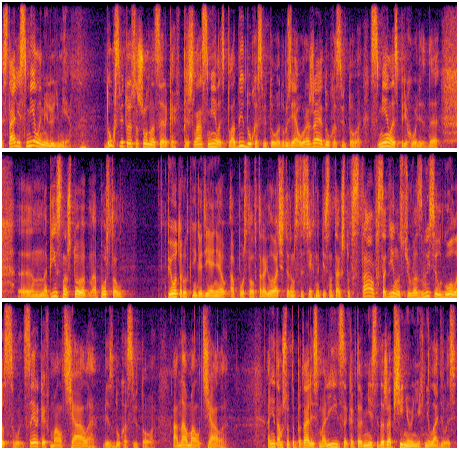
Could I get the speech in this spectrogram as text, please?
Стали смелыми людьми. Дух Святой сошел на церковь, пришла смелость, плоды Духа Святого, друзья, урожай Духа Святого, смелость приходит. Да? Э, написано, что апостол Петр, вот книга Деяния апостолов, 2 глава, 14 стих, написано так, что «встав с одиннадцатью, возвысил голос свой». Церковь молчала без Духа Святого. Она молчала. Они там что-то пытались молиться как-то вместе, даже общение у них не ладилось.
